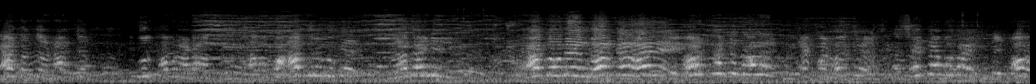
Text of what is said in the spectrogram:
রাজে! ওই এত তো রাজ্যের দুর্খবরাটা সারা বাহাদুরের মুখে শোনা যায়নি এতদিন দরকার হয়নি সরকারকে তাহলে এখন হয়েছে সেটা হয় এই বড়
